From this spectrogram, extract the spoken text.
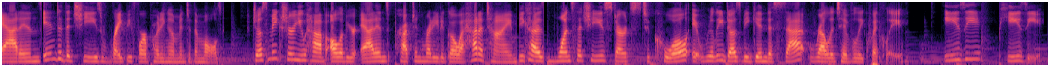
add ins into the cheese right before putting them into the mold. just make sure you have all of your add ins prepped and ready to go ahead of time because once the cheese starts to cool, it really does begin to set relatively quickly. Easy peasy.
